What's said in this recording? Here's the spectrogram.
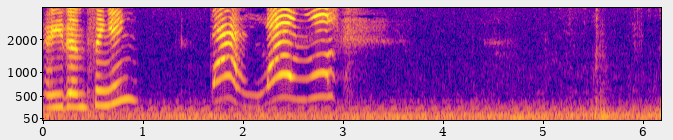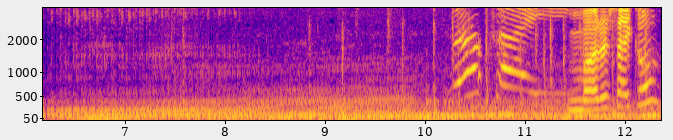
Are you done singing? Motorcycle?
